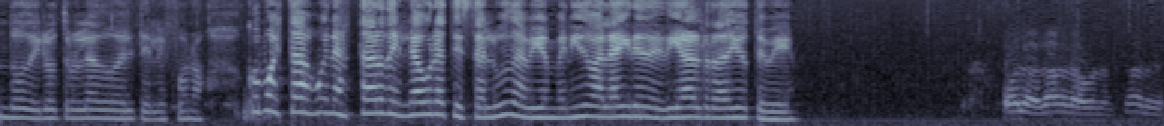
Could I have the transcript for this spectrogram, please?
del otro lado del teléfono. ¿Cómo estás? Buenas tardes, Laura te saluda, bienvenido al aire de Dial Radio TV. Hola Laura, buenas tardes.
